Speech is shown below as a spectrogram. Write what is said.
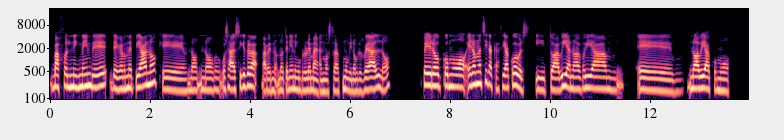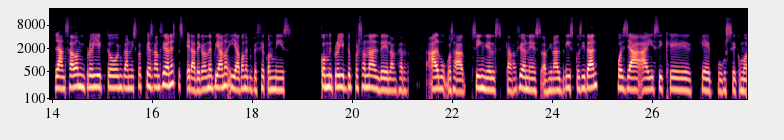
bajo el nickname de, de Grande Piano, que no, no, o sea, sí que es verdad, a ver, no, no tenía ningún problema en mostrar como mi nombre real, ¿no? Pero como era una chica que hacía covers y todavía no había mm, eh, no había como lanzado mi proyecto, en plan mis propias canciones, pues era de grande piano y ya cuando empecé con mis con mi proyecto personal de lanzar álbum, o sea, singles, canciones, al final discos y tal, pues ya ahí sí que, que puse como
